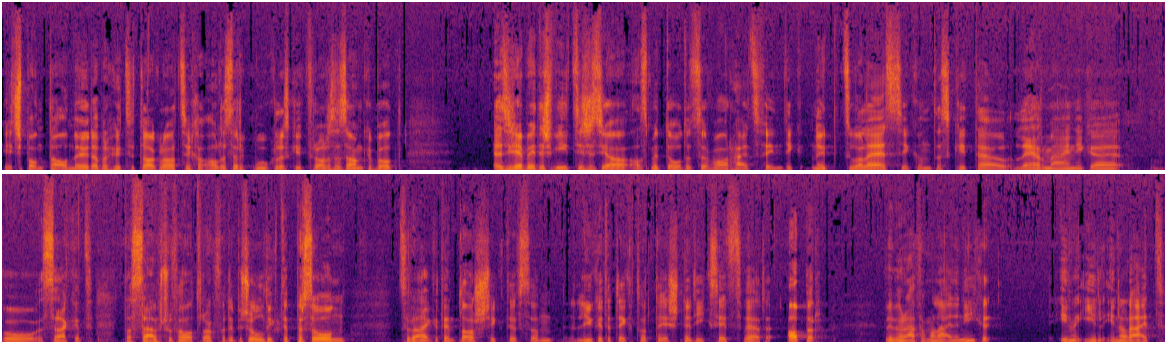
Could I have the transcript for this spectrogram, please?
Jetzt spontan nicht, aber heutzutage lässt sich alles ergoogeln, es gibt für alles ein Angebot. Es ist eben in der Schweiz ist es ja als Methode zur Wahrheitsfindung nicht zulässig und es gibt auch Lehrmeinungen, die sagen, dass selbst auf Antrag von der beschuldigten Person zur Eigenentlastung darf so ein Lügendetektor-Test nicht eingesetzt werden. Aber wenn man einfach mal einen innerleit,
